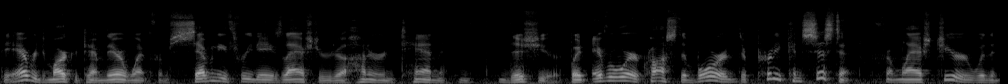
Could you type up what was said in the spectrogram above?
The average market time there went from 73 days last year to 110 this year. But everywhere across the board, they're pretty consistent from last year with an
